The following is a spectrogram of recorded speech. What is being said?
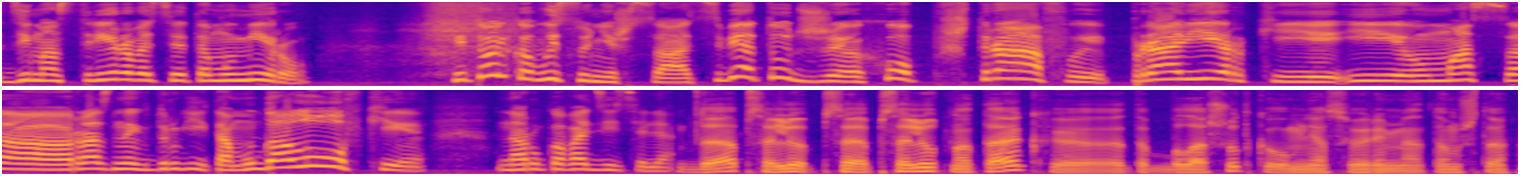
демонстрировать этому миру. Ты только высунешься, от тебя тут же, хоп, штрафы, проверки и масса разных других, там, уголовки. На руководителя. Да, абсолютно, абсолютно так. Э, это была шутка у меня в свое время о том, что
